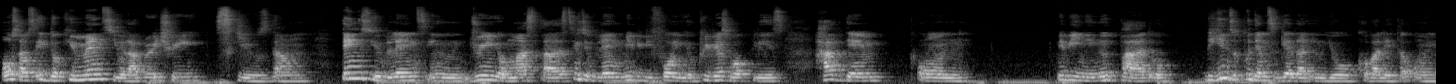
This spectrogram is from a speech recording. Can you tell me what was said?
Also, I'll say document your laboratory skills down things you've learned in during your masters, things you've learned maybe before in your previous workplace, have them on maybe in a notepad or begin to put them together in your cover letter on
